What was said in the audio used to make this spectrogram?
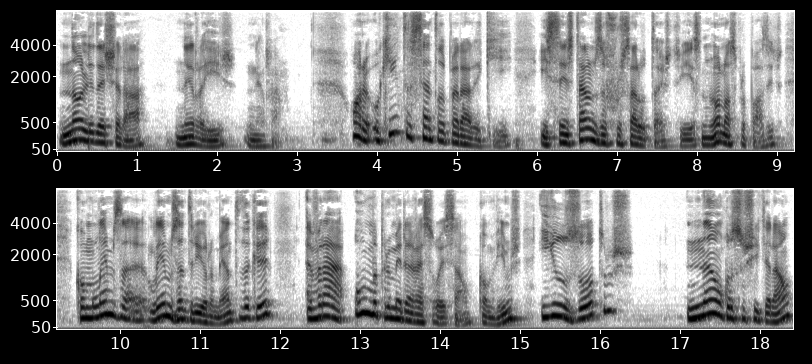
não lhe deixará nem raiz nem ramo. Ora, o que é interessante reparar aqui, e sem estarmos a forçar o texto, e esse não é o nosso propósito, como lemos, lemos anteriormente, de que haverá uma primeira ressurreição, como vimos, e os outros não ressuscitarão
